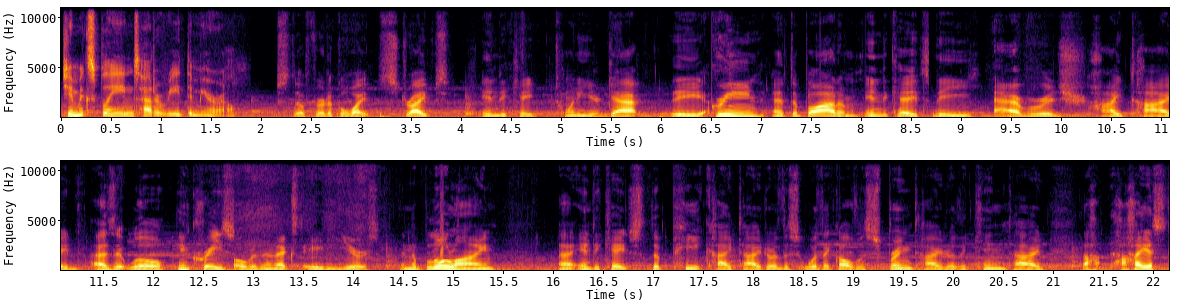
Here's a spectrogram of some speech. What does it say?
Jim explains how to read the mural. The vertical white stripes indicate 20 year gap. The green at the bottom indicates the average high tide as it will increase over the next 80 years. And the blue line uh, indicates the peak high tide or this, what they call the spring tide or the king tide, the highest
